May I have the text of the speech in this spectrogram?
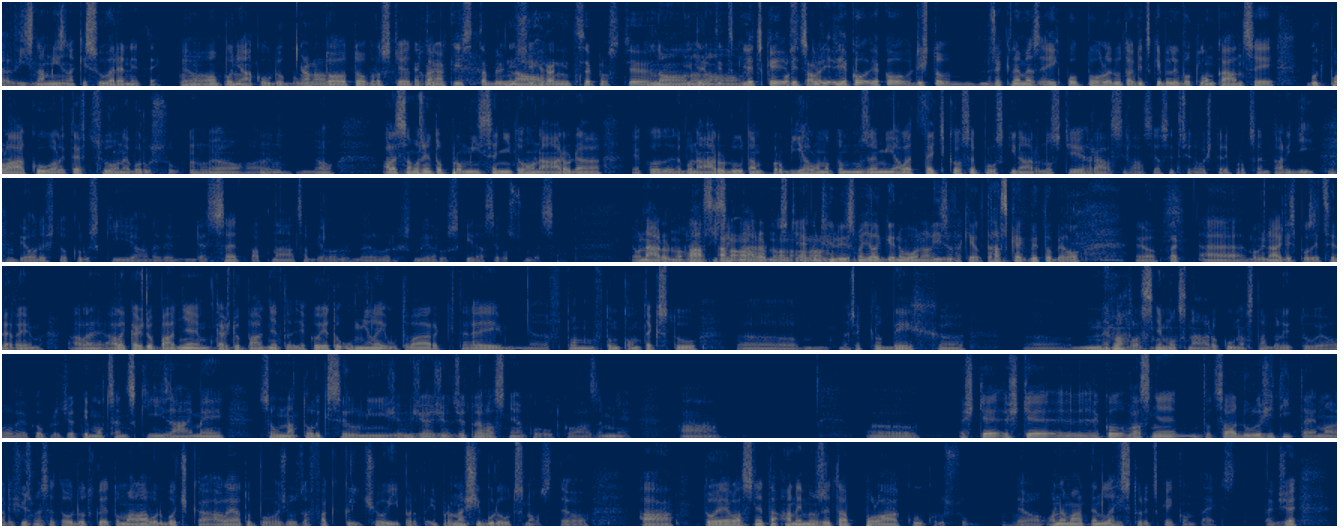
významný znaky suverenity. Jo, uh-huh, po uh-huh. nějakou dobu. Ano, ano. To, to prostě... Jako tak, nějaký stabilnější no, hranice prostě no, no, identicky no. Vždycky, vždycky jako, jako, když to řekneme z jejich pohledu, tak vždycky byli odlonkánci buď Poláků a Litevců, nebo Rusů. Uh-huh. Jo, ale, uh-huh. no, ale samozřejmě to promísení toho národa jako, nebo národů tam probíhalo na tom území, ale teďko se polský národnosti hlásí, hlásí asi 3 nebo 4% lidí. Mm-hmm. Jo, když to k ruský, já nevím, 10, 15 a bělorus, bělorus, běloruský asi 80. Jo, národno, hlásí se ano, k národnosti. Ano, ano, ano. Když jsme dělali genovou analýzu, tak je otázka, jak by to bylo. Jo? Tak. Eh, možná k dispozici nevím, ale, ale každopádně, každopádně to, jako je to umělý útvar, který eh, v tom, v tom kontextu, eh, řekl bych, eh, nemá vlastně moc nároků na stabilitu, jo? Jako, protože ty mocenský zájmy jsou natolik silný, že, hmm. že, že, že to je vlastně jako loutková země. A uh, ještě, ještě eh, jako vlastně docela důležitý téma, když už jsme se toho dotkli, je to malá odbočka, ale já to považuji za fakt klíčový pro, i pro naši budoucnost. Jo. A to je vlastně ta animozita Poláků k Rusům. Mhm. Jo. Ona má tenhle historický kontext. Takže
